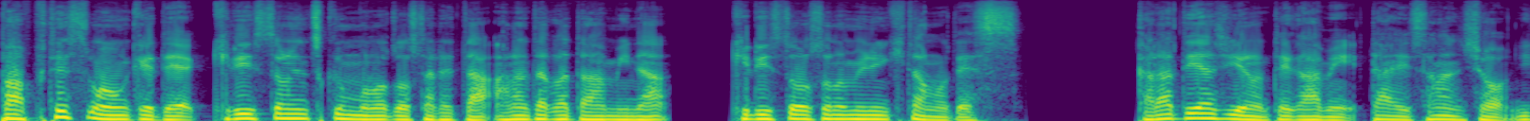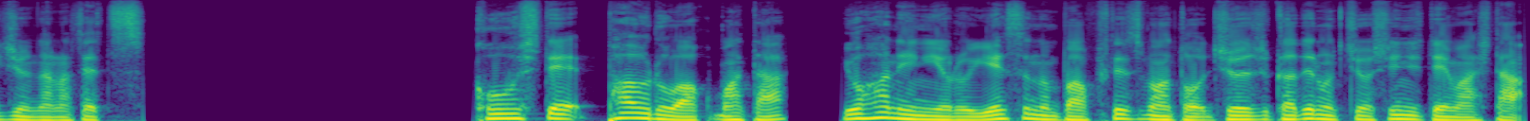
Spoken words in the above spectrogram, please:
バプテスマを受けてキリストにつくものとされたあなた方は皆、キリストをその身に来たのです。カラテヤ人への手紙第3章27節こうしてパウロはまた、ヨハネによるイエスのバプテスマと十字架での血を信じていました。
